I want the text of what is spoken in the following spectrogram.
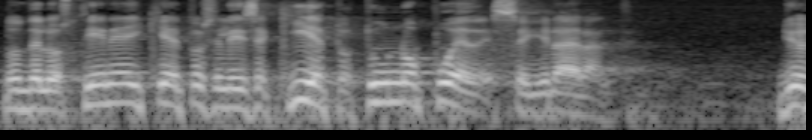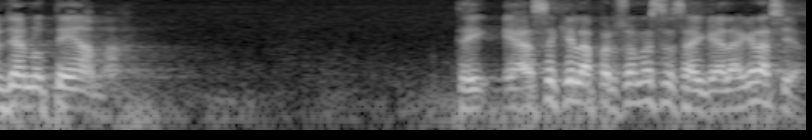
donde los tiene ahí quietos y le dice, quieto, tú no puedes seguir adelante. Dios ya no te ama. Hace que la persona se salga de la gracia,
